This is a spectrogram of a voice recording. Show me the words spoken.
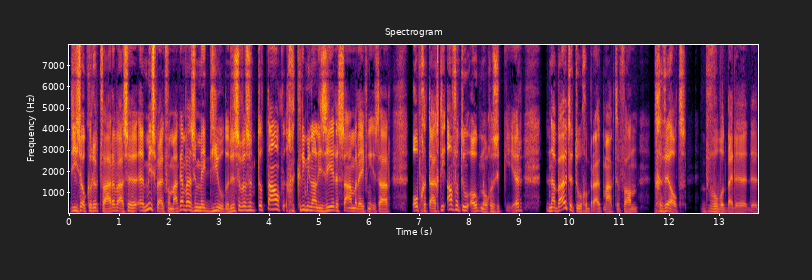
die zo corrupt waren waar ze uh, misbruik van maken en waar ze mee dealden. Dus er was een totaal gecriminaliseerde samenleving is daar opgetuigd, die af en toe ook nog eens een keer naar buiten toe gebruik maakte van geweld bijvoorbeeld bij de,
